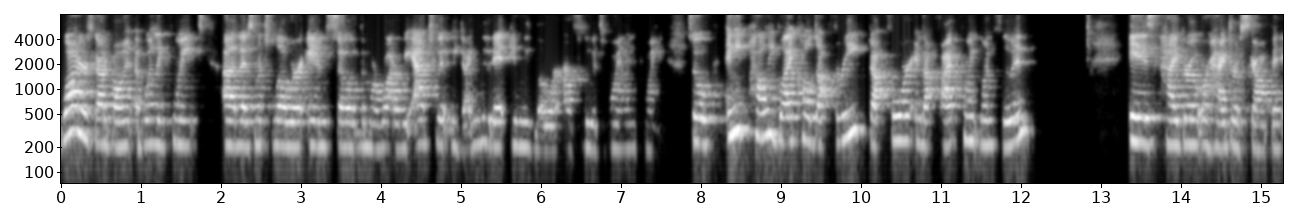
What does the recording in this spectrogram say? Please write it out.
Water's got a boiling point uh, that is much lower. And so the more water we add to it, we dilute it and we lower our fluid's boiling point. So any polyglycol dot 3, dot 4, and dot 5.1 fluid is hygro or hydroscopic,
